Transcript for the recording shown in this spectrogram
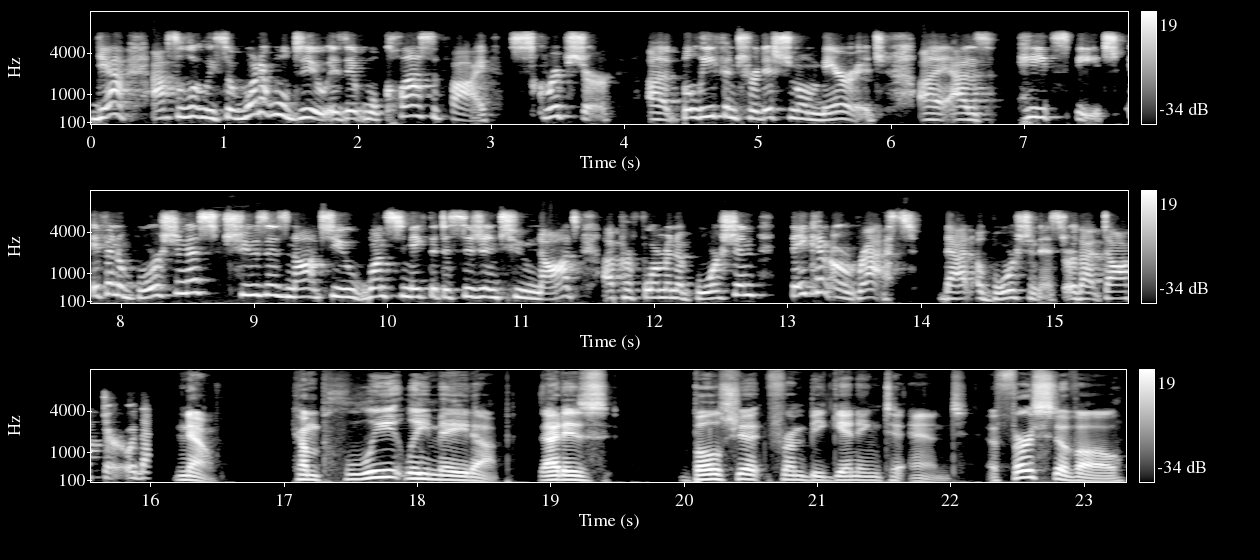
Yeah, absolutely. So, what it will do is it will classify scripture, uh, belief in traditional marriage uh, as hate speech. If an abortionist chooses not to, wants to make the decision to not uh, perform an abortion, they can arrest that abortionist or that doctor or that. No, completely made up. That is bullshit from beginning to end. Uh, First of all,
